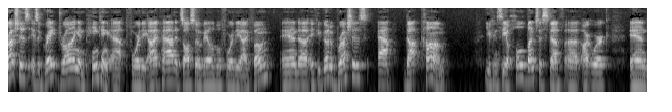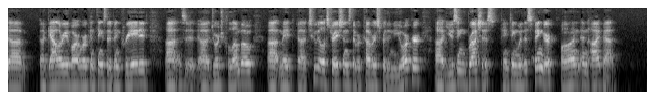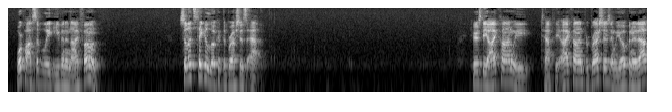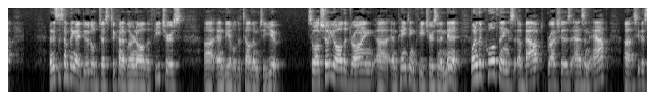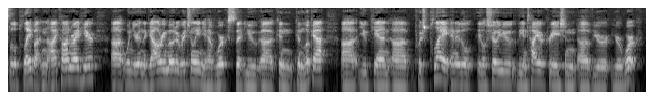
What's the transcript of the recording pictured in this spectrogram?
Brushes is a great drawing and painting app for the iPad. It's also available for the iPhone. And uh, if you go to brushesapp.com, you can see a whole bunch of stuff, uh, artwork and uh, a gallery of artwork and things that have been created. Uh, uh, George Colombo uh, made two illustrations that were covers for the New Yorker using brushes, painting with his finger on an iPad, or possibly even an iPhone. So let's take a look at the Brushes app. Here's the icon. We tap the icon for brushes and we open it up. And this is something I doodled just to kind of learn all the features uh, and be able to tell them to you. So I'll show you all the drawing uh, and painting features in a minute. One of the cool things about Brushes as an app, uh, see this little play button icon right here? Uh, when you're in the gallery mode originally and you have works that you uh, can, can look at, uh, you can uh, push play and it'll it'll show you the entire creation of your your work.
